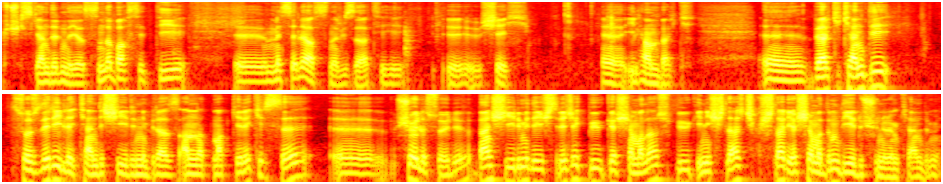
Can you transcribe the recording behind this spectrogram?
Küçük İskender'in de yazısında bahsettiği e, mesele aslında bizatihi e, şey e, İlhan Berk. E, belki kendi sözleriyle kendi şiirini biraz anlatmak gerekirse e, şöyle söylüyor. Ben şiirimi değiştirecek büyük yaşamalar, büyük inişler, çıkışlar yaşamadım diye düşünürüm kendimi.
